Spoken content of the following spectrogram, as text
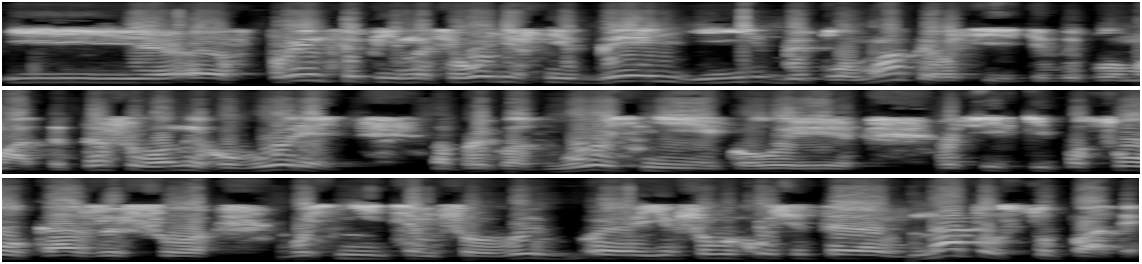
І е, в принципі на сьогоднішній день її дипломати, російські дипломати, те, що вони говорять, наприклад, в Боснії, коли російський посол каже, що боснійцям, що ви, е, якщо ви хочете в НАТО вступати,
